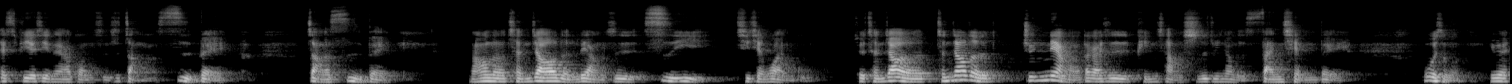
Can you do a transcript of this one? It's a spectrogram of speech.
SPAC 那家公司是涨了四倍，涨了四倍。然后呢，成交的量是四亿七千万股，所以成交额成交的均量啊，大概是平常十日均量的三千倍。为什么？因为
